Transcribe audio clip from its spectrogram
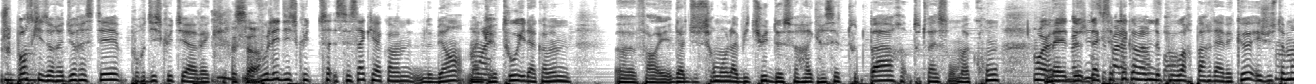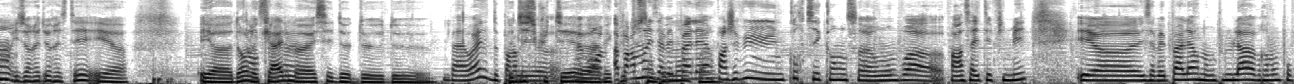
Je Mhm. pense qu'ils auraient dû rester pour discuter avec. C'est ça. Ils voulaient discuter. c'est- C'est ça qui a quand même de bien. Malgré Ouais. tout, il a quand même. Euh, Enfin, il a dû sûrement l'habitude de se faire agresser de toutes parts. De toute façon, Macron, Ouais, mais de- d'accepter quand même de pouvoir parler avec eux. Et justement, Mhm. ils auraient dû rester et euh, et euh, dans Non, le calme, vrai. euh, essayer de de, de Bah ouais, de parler. discuter, mais euh, avec lui, apparemment, ils avaient pas l'air. Enfin, j'ai vu une courte séquence euh, où on voit. euh, Enfin, ça a été filmé et euh, ils avaient pas l'air non plus là vraiment pour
